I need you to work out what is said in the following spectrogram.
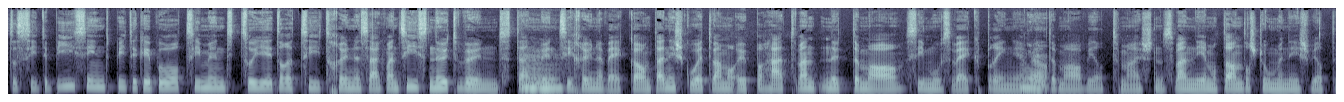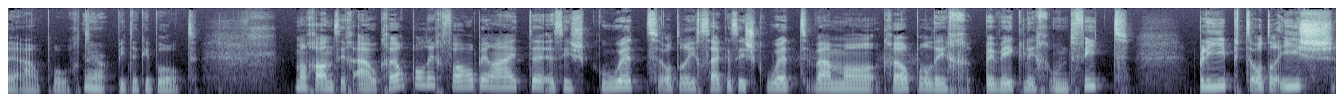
dass sie dabei sind bei der Geburt. Sie müssen zu jeder Zeit können sagen, wenn sie es nicht wollen, dann mm. müssen sie können weggehen. Und dann ist es gut, wenn man jemanden hat, wenn nicht der Mann sie muss wegbringen muss. Ja. Weil der Mann wird meistens, wenn niemand anders dumm ist, wird er auch gebraucht ja. bei der Geburt. Man kann sich auch körperlich vorbereiten. Es ist gut, oder ich sage, es ist gut, wenn man körperlich beweglich und fit bleibt oder ist.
